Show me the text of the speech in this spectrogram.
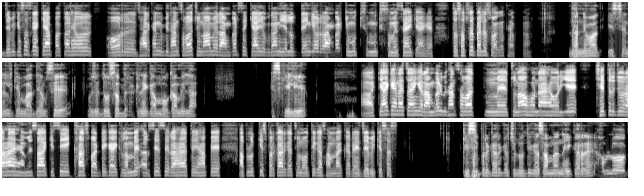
जेबी केसेस का क्या पकड़ है और और झारखंड विधानसभा चुनाव में रामगढ़ से क्या योगदान ये लोग देंगे और रामगढ़ की मुख्य मुख्य समस्याएँ क्या है? तो सबसे पहले स्वागत है आपका। धन्यवाद। इस चैनल के माध्यम से मुझे दो शब्द रखने का मौका मिला। इसके लिए आ, क्या कहना चाहेंगे? रामगढ़ विधानसभा में चुनाव होना है और ये क्षेत्र जो रहा है हमेशा किसी एक खास पार्टी का एक लंबे अरसे से रहा है तो यहाँ पे आप लोग किस प्रकार का चुनौती का सामना कर रहे हैं जेबी केसेस? किसी प्रकार का चुनौती का सामना नहीं कर रहे हैं। हम लोग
